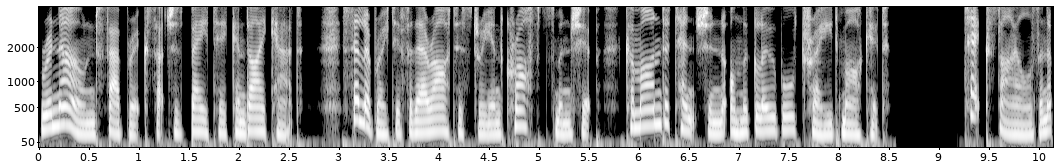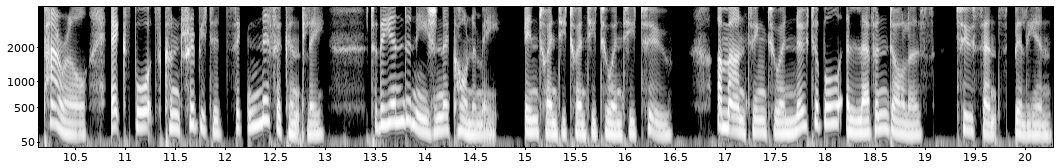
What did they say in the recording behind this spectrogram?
Renowned fabrics such as batik and ikat, celebrated for their artistry and craftsmanship, command attention on the global trade market. Textiles and apparel exports contributed significantly to the Indonesian economy in 2020-22, amounting to a notable $11, 2 cents billion.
